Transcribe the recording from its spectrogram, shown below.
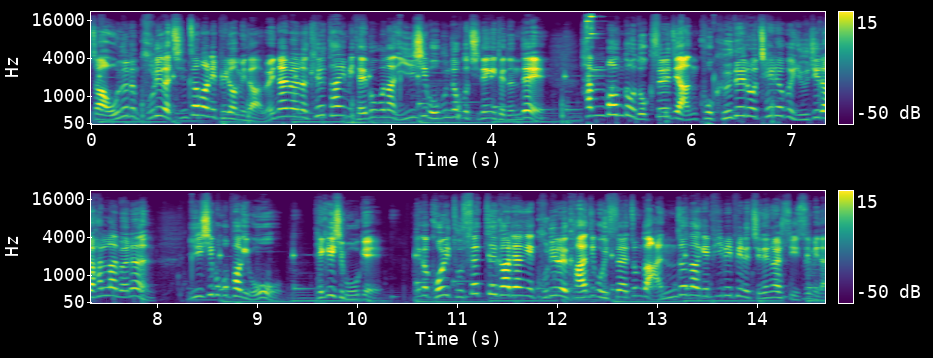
자 오늘은 구리가 진짜 많이 필요합니다. 왜냐면은 킬타임이 대부분 한 25분 정도 진행이 되는데 한 번도 녹슬지 않고 그대로 체력을 유지를 하려면은 25 곱하기 5 125개. 그러니까 거의 두 세트 가량의 구리를 가지고 있어야 좀 더 안전하게 PVP를 진행할 수 있습니다.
